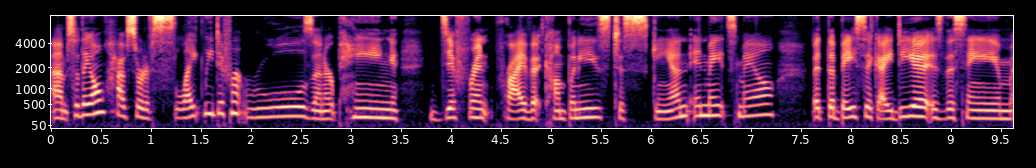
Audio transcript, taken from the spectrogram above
Um, so they all have sort of slightly different rules and are paying different private companies to scan inmates' mail. But the basic idea is the same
